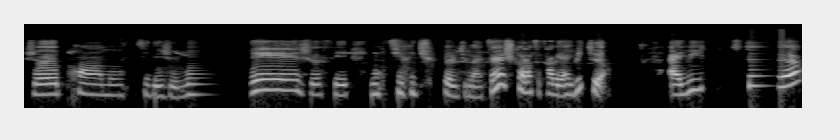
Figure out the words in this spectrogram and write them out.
Je prends mon petit déjeuner. Je fais mon petit rituel du matin. Je commence à travailler à 8 heures. À 8 heures,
